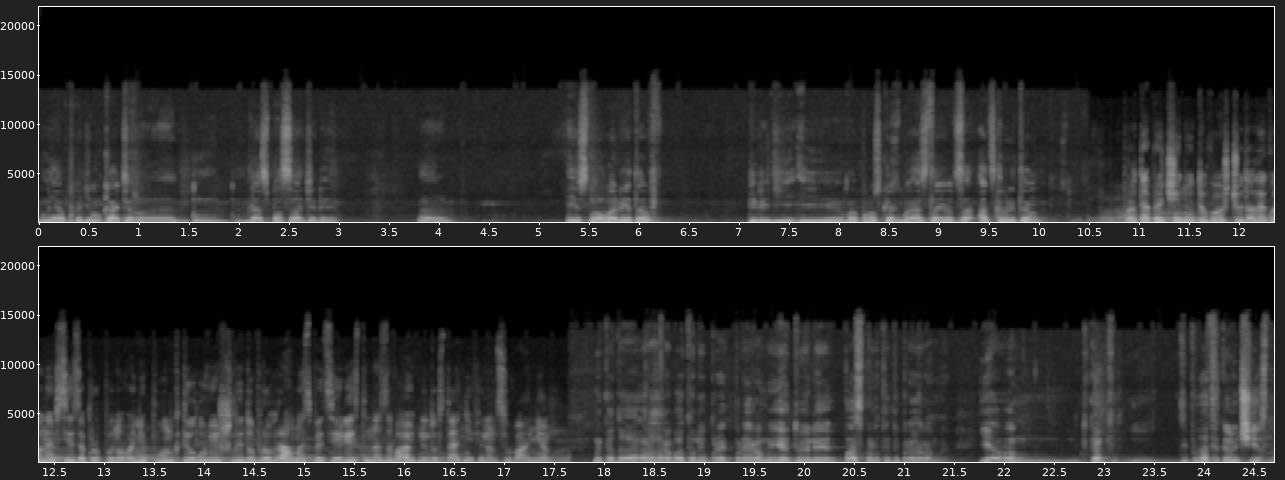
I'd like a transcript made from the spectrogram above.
необходим катер э, для спасателей. Э, И снова лето впереди, и вопрос как бы остается открытым. Проте причиною того, що далеко не всі запропоновані пункти увійшли до програми, спеціалісти називають недостатнє фінансування. Мы когда разрабатывали проект программы и готовили паспорт этой программы, я вам, м, как э, депутат, скажу честно,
